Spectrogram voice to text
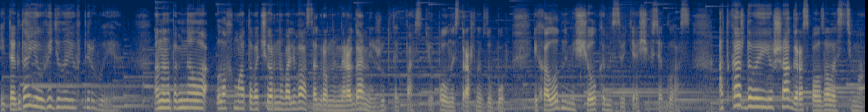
И тогда я увидела ее впервые. Она напоминала лохматого черного льва с огромными рогами, жуткой пастью, полной страшных зубов и холодными щелками светящихся глаз. От каждого ее шага расползалась тьма,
